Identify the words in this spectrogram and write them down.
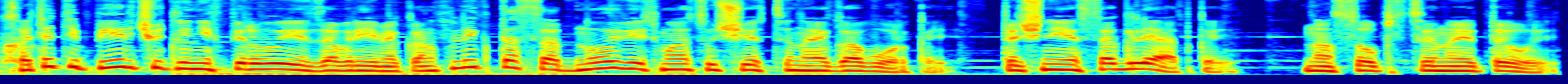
Хотя теперь чуть ли не впервые за время конфликта с одной весьма существенной оговоркой, точнее с оглядкой на собственные тылы.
